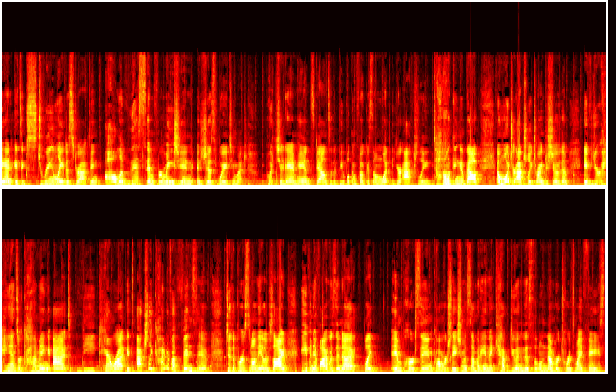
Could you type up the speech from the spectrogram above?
and it's extremely distracting. All of this information is just way too much put your damn hands down so that people can focus on what you're actually talking about and what you're actually trying to show them. If your hands are coming at the camera, it's actually kind of offensive to the person on the other side. Even if I was in a like in-person conversation with somebody and they kept doing this little number towards my face,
